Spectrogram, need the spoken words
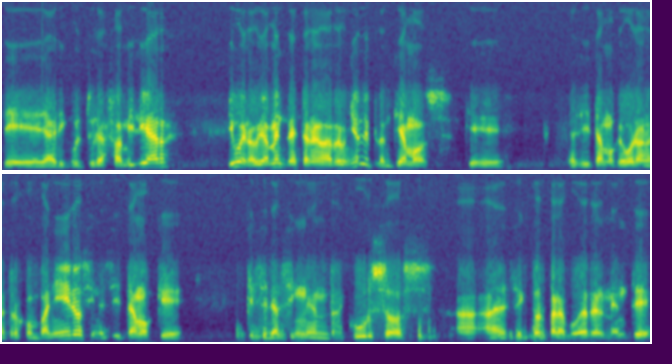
de, agricultura familiar. Y bueno, obviamente en esta nueva reunión le planteamos que necesitamos que vuelvan nuestros compañeros y necesitamos que que se le asignen recursos al sector para poder realmente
